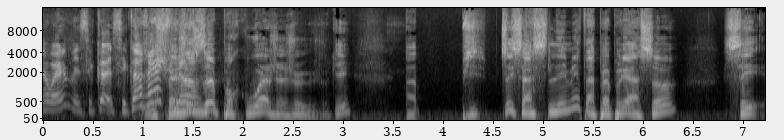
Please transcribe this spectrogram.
Ah ouais, mais c'est co- c'est Mais correct, je fais là. juste dire pourquoi je juge, OK? Euh, Puis, tu sais, ça se limite à peu près à ça. C'est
